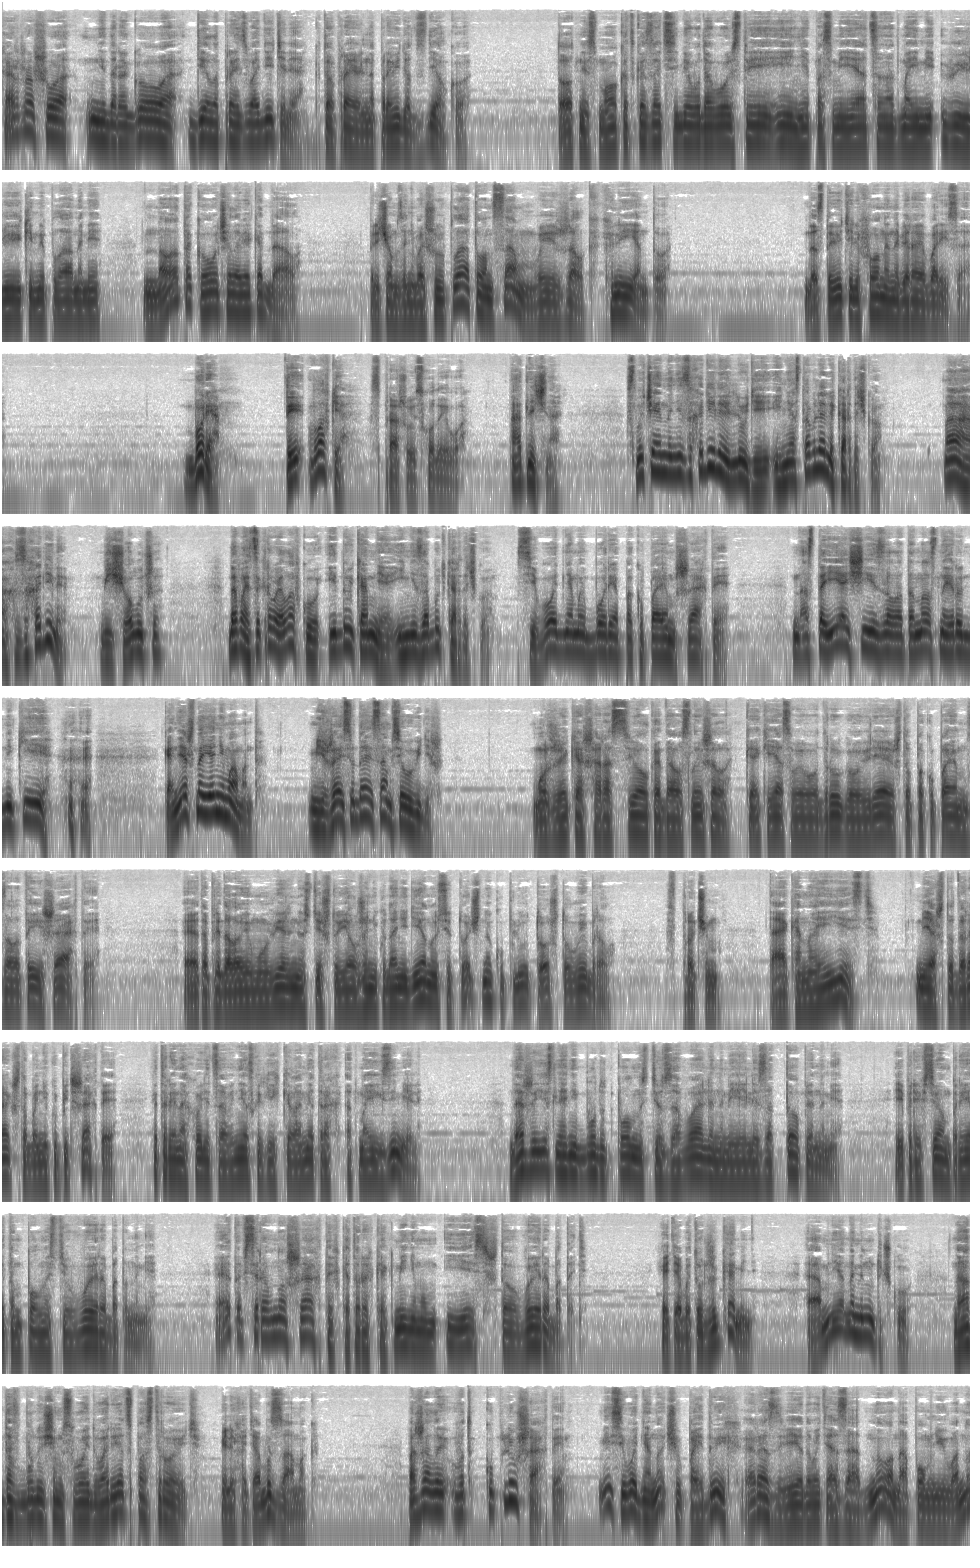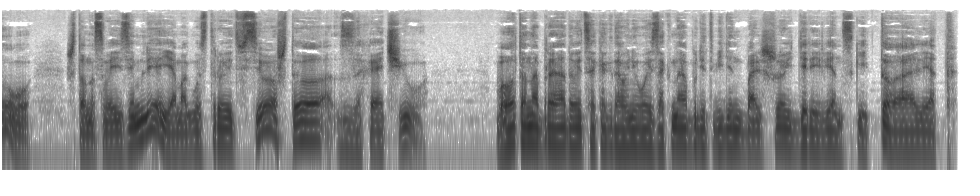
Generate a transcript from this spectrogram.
хорошего, недорогого делопроизводителя, кто правильно проведет сделку. Тот не смог отказать себе в удовольствии и не посмеяться над моими великими планами, но такого человека дал. Причем за небольшую плату он сам выезжал к клиенту. Достаю телефон и набираю Бориса. «Боря, ты в лавке?» — спрашиваю сходу его. «Отлично. Случайно не заходили люди и не оставляли карточку?» «Ах, заходили. Еще лучше. Давай, закрывай лавку и дуй ко мне, и не забудь карточку. Сегодня мы, Боря, покупаем шахты. Настоящие золотоносные рудники. Конечно, я не мамонт. Езжай сюда и сам все увидишь». Мужик аж расцвел, когда услышал, как я своего друга уверяю, что покупаем золотые шахты. Это придало ему уверенности, что я уже никуда не денусь и точно куплю то, что выбрал. Впрочем, так оно и есть. Я что, дурак, чтобы не купить шахты, которые находятся в нескольких километрах от моих земель? Даже если они будут полностью заваленными или затопленными, и при всем при этом полностью выработанными, это все равно шахты, в которых как минимум и есть что выработать. Хотя бы тот же камень. А мне, на минуточку, надо в будущем свой дворец построить или хотя бы замок. Пожалуй, вот куплю шахты, и сегодня ночью пойду их разведывать, а заодно напомню Иванову, что на своей земле я могу строить все, что захочу. Вот он обрадуется, когда у него из окна будет виден большой деревенский туалет».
